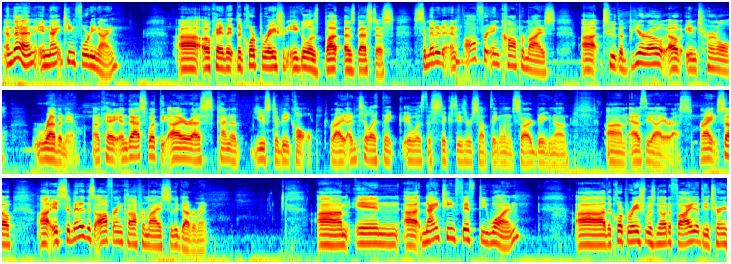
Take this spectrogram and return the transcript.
And then in 1949, uh, okay, the, the corporation Eagle as Asbestos submitted an offer in compromise uh, to the Bureau of Internal Revenue. Okay, and that's what the IRS kind of used to be called, right? Until I think it was the 60s or something when it started being known um, as the IRS, right? So uh, it submitted this offer in compromise to the government. Um, in uh, 1951, uh, the corporation was notified that the Attorney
